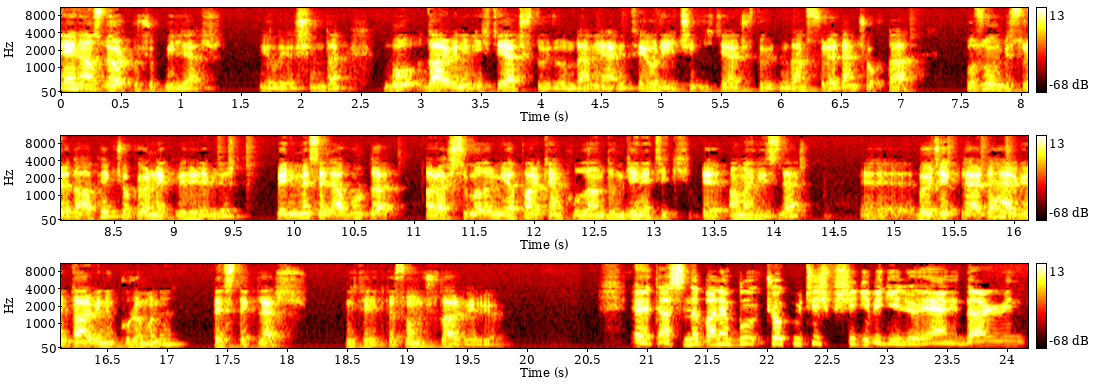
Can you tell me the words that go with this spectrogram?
en az 4,5 milyar yıl yaşında. Bu Darwin'in ihtiyaç duyduğundan yani teori için ihtiyaç duyduğundan süreden çok daha uzun bir süre daha pek çok örnek verilebilir. Benim mesela burada araştırmalarımı yaparken kullandığım genetik e, analizler e, böceklerde her gün Darwin'in kuramını destekler nitelikte sonuçlar veriyor. Evet aslında bana bu çok müthiş bir şey gibi geliyor. Yani Darwin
